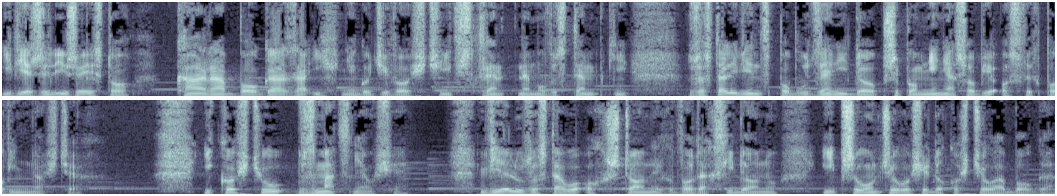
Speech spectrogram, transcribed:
I wierzyli, że jest to kara Boga za ich niegodziwości i wstrętne mu występki. Zostali więc pobudzeni do przypomnienia sobie o swych powinnościach. I Kościół wzmacniał się. Wielu zostało ochrzczonych w wodach Sidonu i przyłączyło się do Kościoła Boga.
